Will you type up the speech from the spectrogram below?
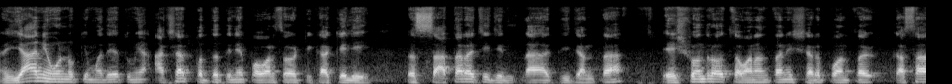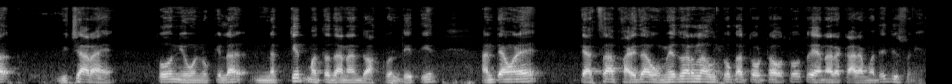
आणि या निवडणुकीमध्ये तुम्ही अशाच पद्धतीने पवारसाहेबांवर टीका केली तर साताराची जिल्हा ती जनता यशवंतराव चव्हाणांचा आणि शरद पवारांचा कसा विचार आहे तो निवडणुकीला नक्कीच मतदानात दाखवून देतील. आणि त्यामुळे त्याचा फायदा उमेदवाराला होतो का तोटा होतो तो येणाऱ्या काळामध्ये दिसून येईल.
